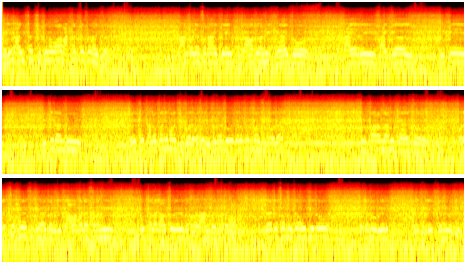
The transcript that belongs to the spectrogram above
त्यांनीच आयुष्यात शिकवलं मला राखत कसं राहायचं? लहानपणी असं ना इथे गावातला आम्ही खेळायचो. टायरी सायकल क्रिकेट विटी दांडू. हे खेळ त्या लोकांनी मला शिकवलं. म्हणजे विटी दांडू त्या लोकांनी मला शिकवलं. सुरपारंभ आम्ही खेळायचो. बरेचसे खेळ असे खेळायचो. म्हणजे गावाकडे असताना मी खूप मला गावचं वेळ होतं मला लहानपणी. पण जर जसं मोठं होत गेलो सगळं तो वेळ आणि क्रेज कमी होत गेला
